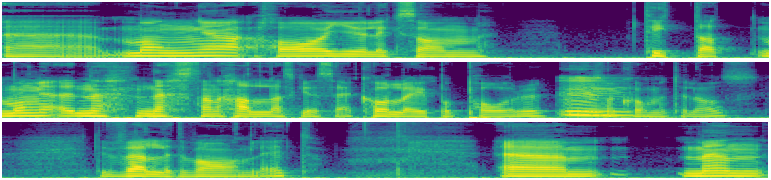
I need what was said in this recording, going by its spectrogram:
eh, många har ju liksom tittat, många, nä, nästan alla ska jag säga, kollar ju på porr Mm. som kommer till oss. Det är väldigt vanligt. Ehm, men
